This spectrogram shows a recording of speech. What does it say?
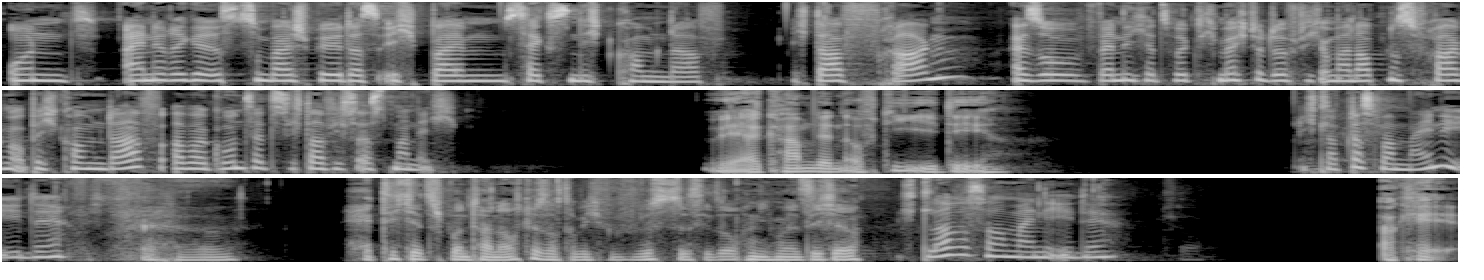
Und eine Regel ist zum Beispiel, dass ich beim Sex nicht kommen darf. Ich darf fragen, also, wenn ich jetzt wirklich möchte, dürfte ich um Erlaubnis fragen, ob ich kommen darf, aber grundsätzlich darf ich es erstmal nicht. Wer kam denn auf die Idee? Ich glaube, das war meine Idee. Äh, hätte ich jetzt spontan auch gesagt, aber ich wüsste es jetzt auch nicht mehr sicher. Ich glaube, es war meine Idee. Okay,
